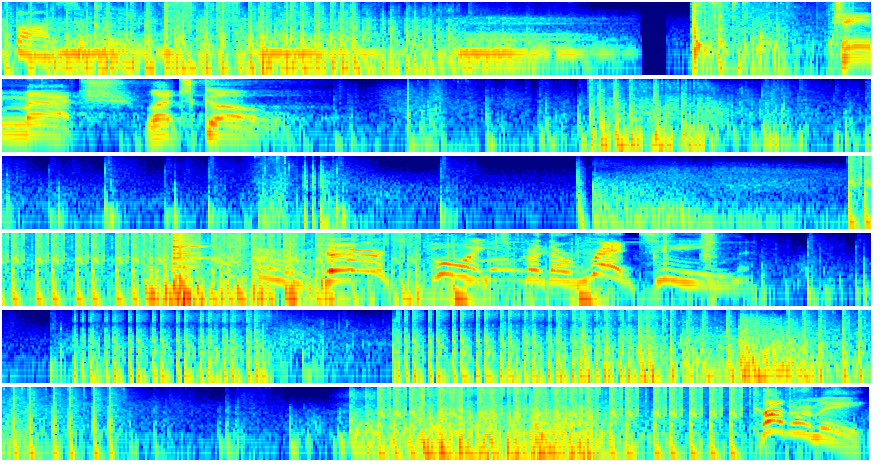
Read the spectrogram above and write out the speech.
responsibly. Team match, let's go. First point for the red team! Cover me!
